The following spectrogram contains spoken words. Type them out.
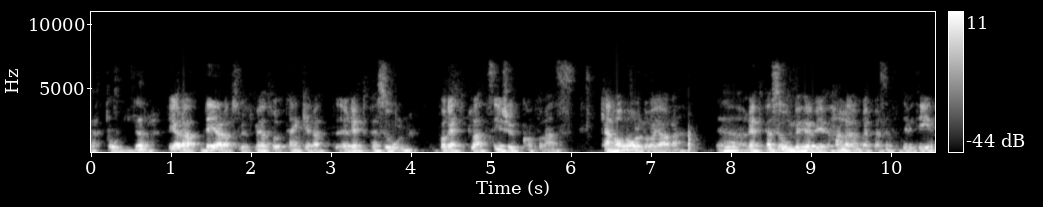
rätt ålder? Det gör det, det, gör det absolut, men jag tror, tänker att rätt person på rätt plats i en kyrkokonferens kan ha med ålder att göra. Eh, mm. Rätt person behöver, handlar om representativitet.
